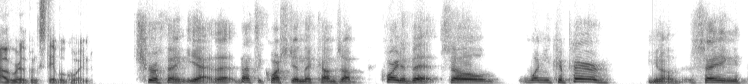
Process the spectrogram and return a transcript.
algorithmic stablecoin? Sure thing. Yeah, that, that's a question that comes up quite a bit. So when you compare you know, saying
